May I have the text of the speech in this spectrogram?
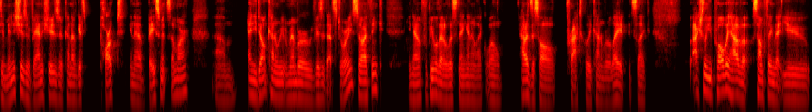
diminishes or vanishes or kind of gets parked in a basement somewhere. Um, and you don't kind of remember or revisit that story so i think you know for people that are listening and are like well how does this all practically kind of relate? It's like actually you probably have a, something that you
